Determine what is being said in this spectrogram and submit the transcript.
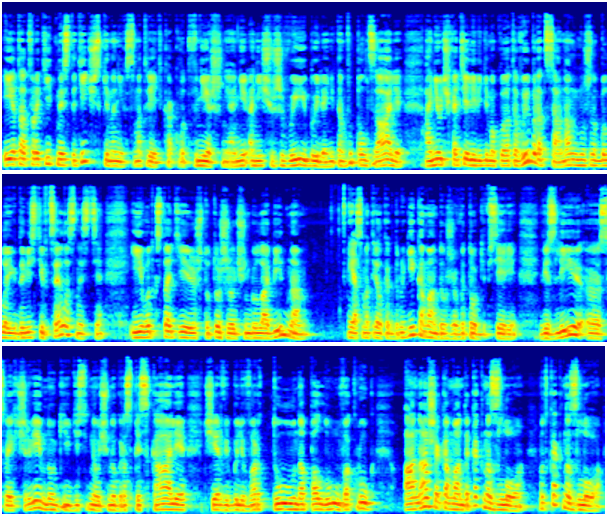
И это отвратительно эстетически на них смотреть, как вот внешне. Они, они еще живые были, они там выползали. Они очень хотели, видимо, куда-то выбраться, а нам нужно было их довести в целостности. И вот, кстати, что тоже очень было обидно, я смотрел, как другие команды уже в итоге в серии везли э, своих червей. Многие действительно очень много расплескали. Черви были во рту, на полу, вокруг. А наша команда, как назло, вот как назло,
